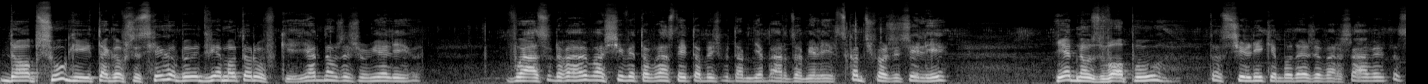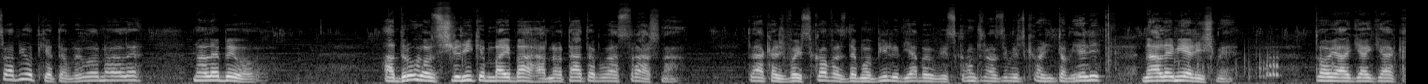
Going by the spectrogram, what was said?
Do obsługi tego wszystkiego były dwie motorówki. Jedną żeśmy mieli własną, no właściwie to własnej to byśmy tam nie bardzo mieli. Skąd pożyczyli? Jedną z WOP-u, to z silnikiem bodajże Warszawy, to słabiutkie to było, no ale, no ale było. A drugą z silnikiem Maybacha, no ta to była straszna. To jakaś wojskowa z demobilu, diabeł wie skąd, że oni to mieli, no ale mieliśmy. To jak, jak, jak,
